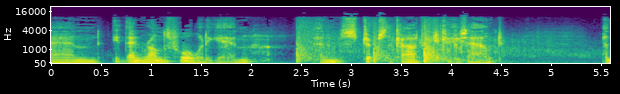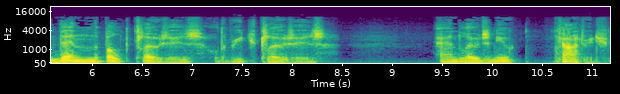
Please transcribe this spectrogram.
And it then runs forward again and strips the cartridge case out. And then the bolt closes, or the breech closes, and loads a new cartridge.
